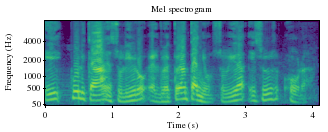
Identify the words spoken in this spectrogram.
y publicada en su libro El dueto de antaño, su vida y sus obras.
